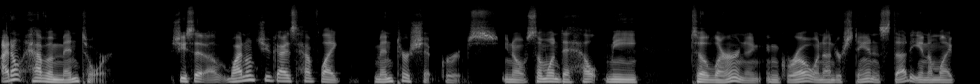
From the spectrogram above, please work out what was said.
I don't have a mentor. She said, "Uh, Why don't you guys have like mentorship groups? You know, someone to help me to learn and, and grow and understand and study. And I'm like,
